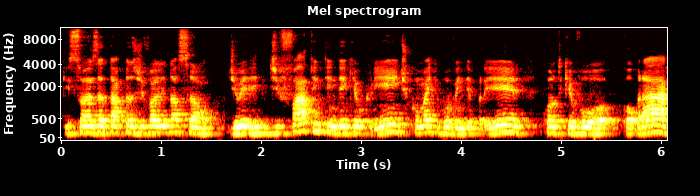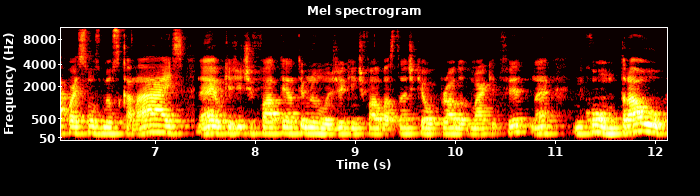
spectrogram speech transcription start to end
que são as etapas de validação. De, de fato entender que é o cliente, como é que eu vou vender para ele, quanto que eu vou cobrar, quais são os meus canais, né? O que a gente fala, tem a terminologia que a gente fala bastante, que é o Product Market Fit, né? Encontrar o,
